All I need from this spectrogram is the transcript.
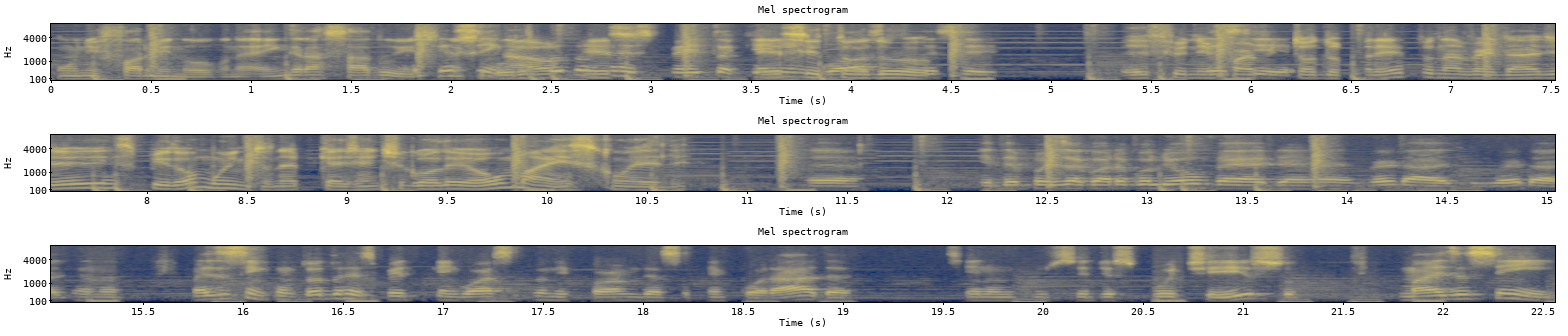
com o uniforme novo, né? É engraçado isso, Porque, né? Que o assim, com Borussia- Não, todo esse- respeito a quem esse gosta todo- desse... Esse uniforme Esse- todo preto, na verdade, inspirou muito, né? Porque a gente goleou mais com ele. E depois agora goleou o Werder, né? Verdade, verdade, Renan. Mas assim, com todo respeito quem gosta do uniforme dessa temporada, assim, não, não se discute isso, mas assim,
